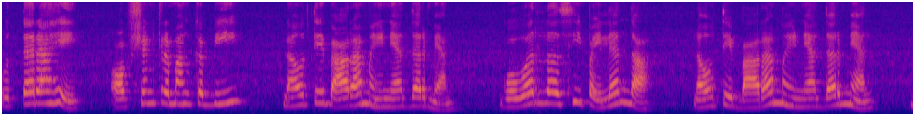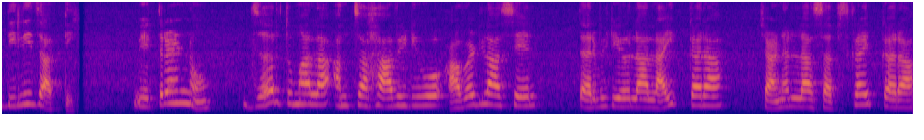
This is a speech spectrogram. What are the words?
उत्तर आहे ऑप्शन क्रमांक बी नऊ ते बारा महिन्यादरम्यान गोवर लस ही पहिल्यांदा नऊ ते बारा महिन्यादरम्यान दिली जाते. मित्रांनो जर तुम्हाला आमचा हा व्हिडिओ आवडला असेल तर व्हिडिओला लाईक करा चॅनलला सबस्क्राईब करा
